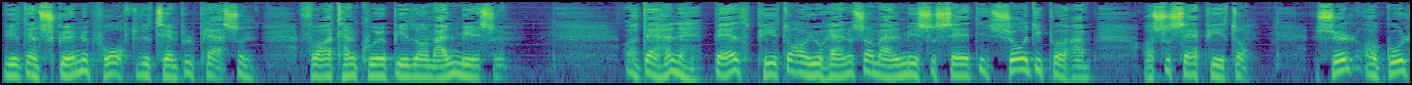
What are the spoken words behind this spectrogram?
ved den skønne port ved tempelpladsen, for at han kunne bide om almisse. Og da han bad Peter og Johannes om almisse, sagde de, så de på ham, og så sagde Peter, Sølv og guld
